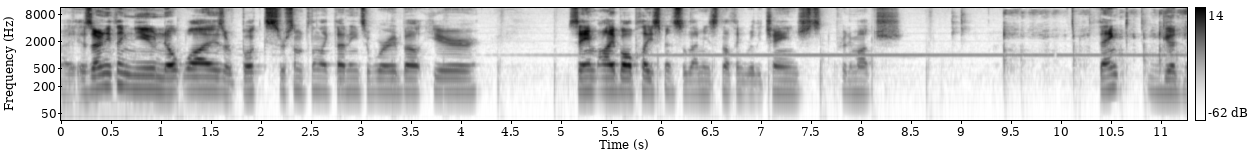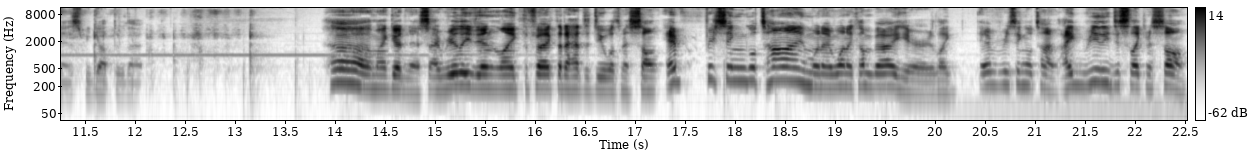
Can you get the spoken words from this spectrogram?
Alright, is there anything new note-wise or books or something like that I need to worry about here? Same eyeball placement, so that means nothing really changed, pretty much. Thank goodness we got through that. Oh my goodness, I really didn't like the fact that I had to deal with Miss Song every single time when I want to come by here. Like, every single time. I really dislike Miss Song.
